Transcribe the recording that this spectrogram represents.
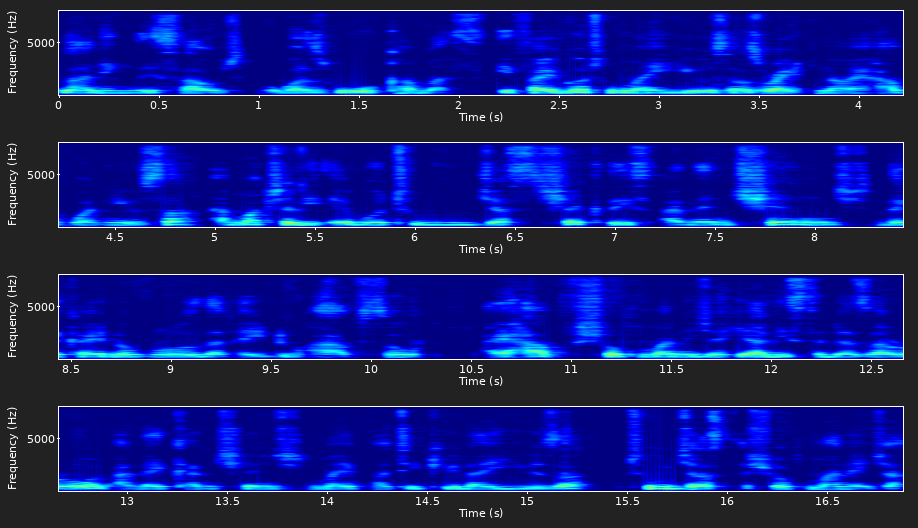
planning this out was WooCommerce. If I go to my users right now, I have one user, I'm actually able to just check this and then change the kind of role that I do have. So I have shop manager here listed as a role and I can change my particular user to just a shop manager.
